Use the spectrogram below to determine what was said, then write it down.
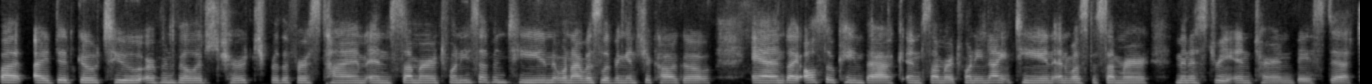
but I did go to Urban Village Church for the first time in summer 2017 when I was living in Chicago. And I also came back in summer 2019 and was the summer ministry intern based at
